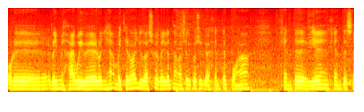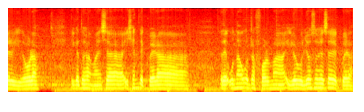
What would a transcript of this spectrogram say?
ore rey me hay ver oye han veitero ayuda eso que que hacer cosas que gente pona gente de bien gente servidora y que toda y gente que era de una u otra forma y orgullosos de ese escuela.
